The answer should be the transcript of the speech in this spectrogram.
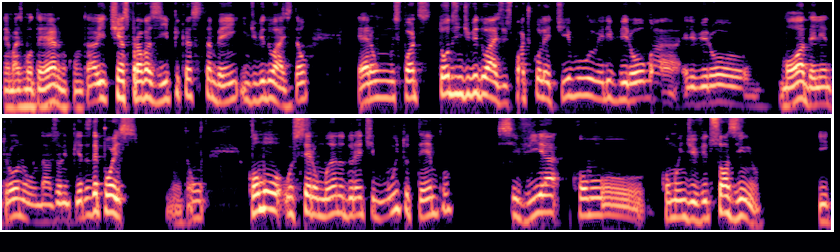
é mais moderno, com tal. E tinha as provas hípicas também individuais. Então eram esportes todos individuais. O esporte coletivo ele virou uma, ele virou moda. Ele entrou no, nas Olimpíadas depois. Então, como o ser humano durante muito tempo se via como como um indivíduo sozinho e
